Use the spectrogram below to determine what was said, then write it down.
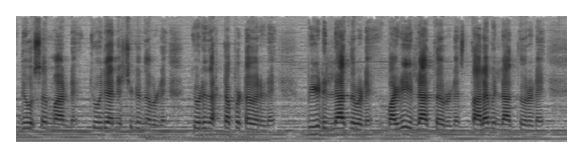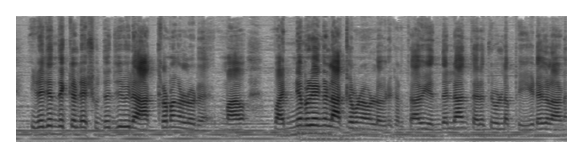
ഉദ്യോഗസ്ഥന്മാരുടെ ജോലി അന്വേഷിക്കുന്നവരുടെ ജോലി നഷ്ടപ്പെട്ടവരുടെ വീടില്ലാത്തവരുടെ വഴിയില്ലാത്തവരുടെ സ്ഥലമില്ലാത്തവരുടെ ഇഴജന്തുക്കളുടെ ശുദ്ധജീവിയിലെ ആക്രമണങ്ങളുടെ വന്യമൃഗങ്ങളുടെ ആക്രമണമുള്ളവർ കർത്താവ് എന്തെല്ലാം തരത്തിലുള്ള പീഡകളാണ്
